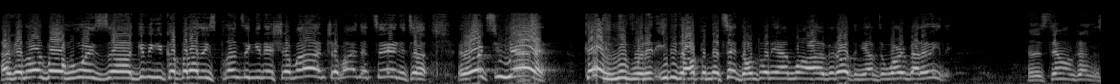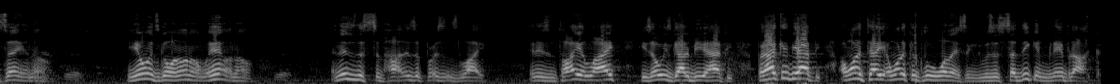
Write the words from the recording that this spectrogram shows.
Hakadosh Baruch uh, giving you kapalah. He's cleansing you. Neshama, neshama. That's it. It's a. It hurts you. Yeah. Okay, live with it. Eat it up, and that's it. Don't do any more avirot, and you have to worry about anything. You understand what I'm trying to say? You know. You know what's going on over here or no? Yes. And this is the simha, this is a person's life. In his entire life, he's always got to be happy. But how can he be happy? I want to tell you, I want to conclude one last thing. There was a Sadiq in Bnei Brak.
